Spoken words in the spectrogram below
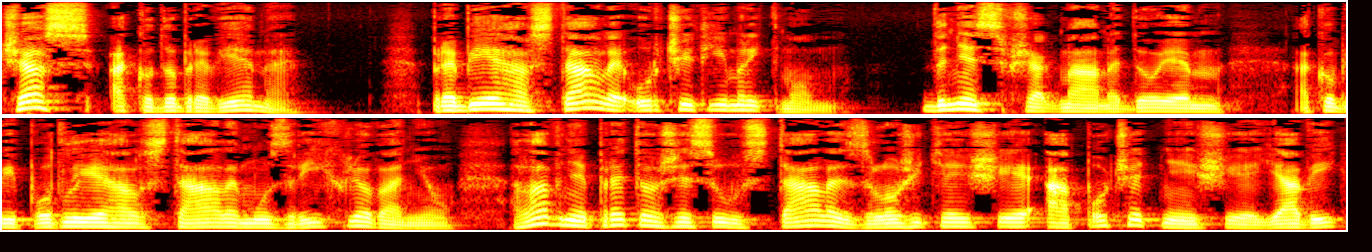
Čas, ako dobre vieme, prebieha stále určitým rytmom. Dnes však máme dojem, ako by podliehal stálemu zrýchľovaniu, hlavne preto, že sú stále zložitejšie a početnejšie javy,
